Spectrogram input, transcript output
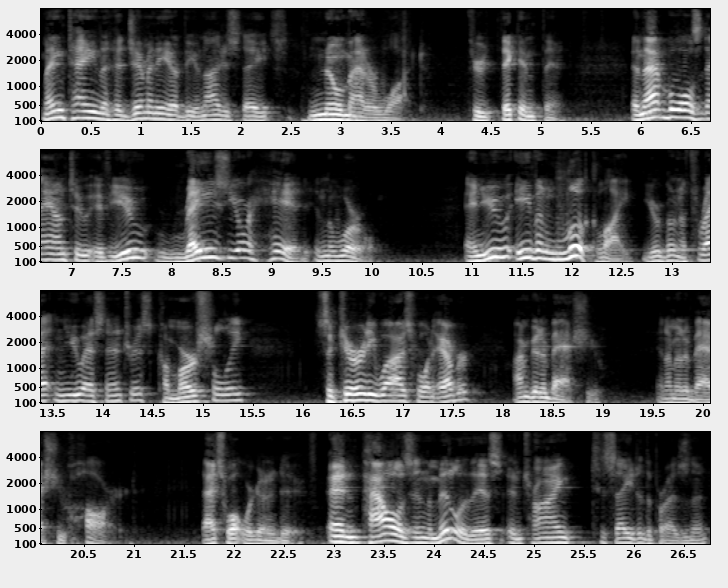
maintain the hegemony of the United States no matter what, through thick and thin. And that boils down to if you raise your head in the world and you even look like you're going to threaten U.S. interests commercially, security wise, whatever, I'm going to bash you. And I'm going to bash you hard. That's what we're going to do. And Powell is in the middle of this and trying to say to the president,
